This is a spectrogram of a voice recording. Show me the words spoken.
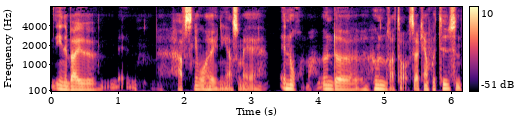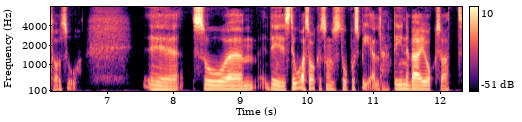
innebär ju eh, havsnivåhöjningar som är enorma under hundratals, ja kanske tusentals år. Eh, så eh, det är stora saker som står på spel. Det innebär ju också att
